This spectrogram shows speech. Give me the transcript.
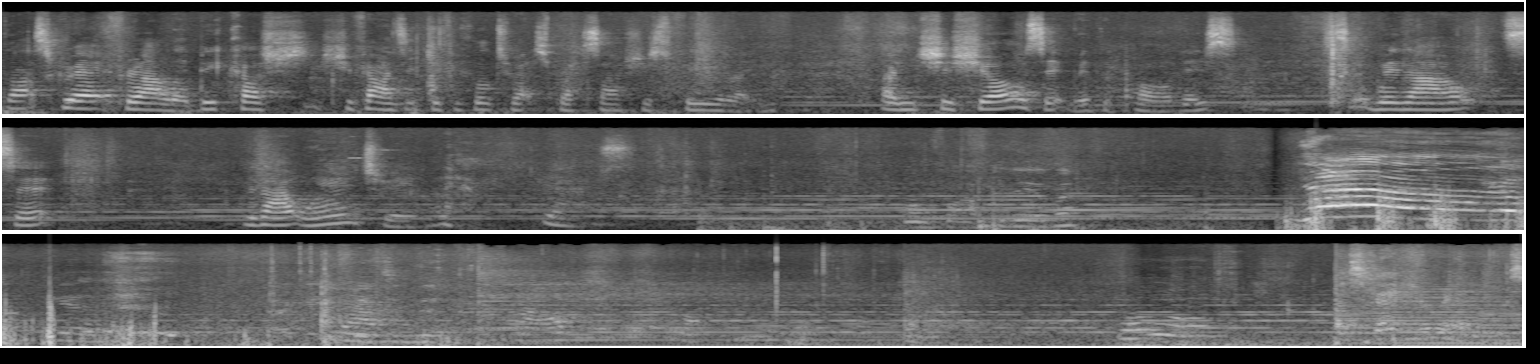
That's great for Ella because she finds it difficult to express how she's feeling. And she shows it with the ponies so without, uh, without words, really. yes. One foot after the other. Yeah! Get your feet in the... Let's get your rings.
